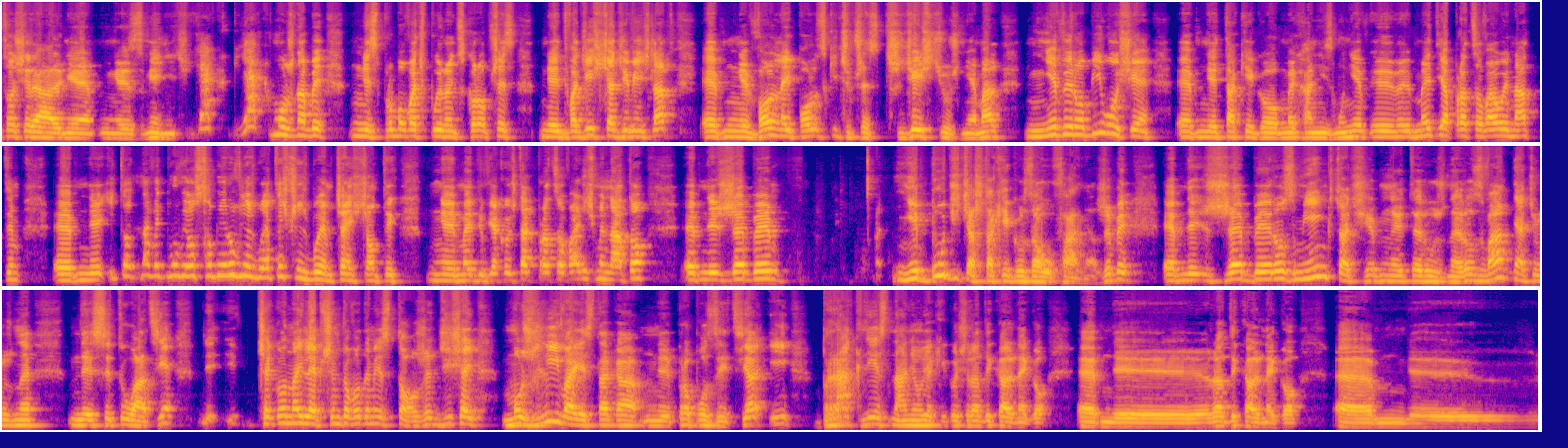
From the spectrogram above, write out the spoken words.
coś realnie zmienić. Jak jak można by spróbować płynąć, skoro przez 29 lat wolnej Polski, czy przez 30 już niemal, nie wyrobiło się takiego mechanizmu. Nie, media pracowały nad tym i to nawet mówię o sobie również, bo ja też przecież byłem częścią tych mediów. Jakoś tak pracowaliśmy na to, żeby nie budzić aż takiego zaufania, żeby, żeby rozmiękczać te różne, rozwadniać różne sytuacje, czego najlepszym dowodem jest to, że dzisiaj możliwa jest taka propozycja i brak jest na nią jakiegoś radykalnego, radykalnego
